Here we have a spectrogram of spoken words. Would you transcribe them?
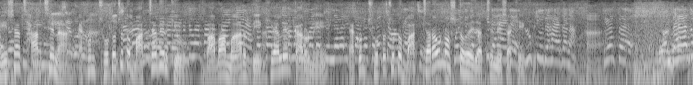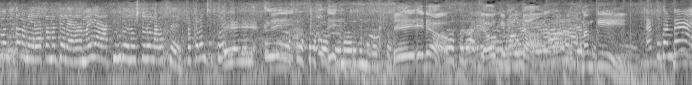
নেশা ছাড়ছে না। এখন ছোট ছোট বাচ্চাদেরকেও বাবা মার বেখেয়ালের কারণে এখন ছোট ছোট বাচ্চারাও নষ্ট হয়ে যাচ্ছে নেশা খেয়ে হ্যাঁ। টানা তেলে আর কি নষ্ট হয়ে লাগাচ্ছে কেমন চুপ তো। এই এটা। এও কি মালকা? নাম কি? কুকান ভাই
